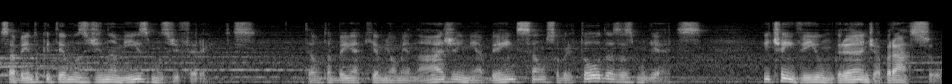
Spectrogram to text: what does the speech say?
sabendo que temos dinamismos diferentes. Então, também aqui a minha homenagem, minha bênção sobre todas as mulheres. E te envio um grande abraço.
